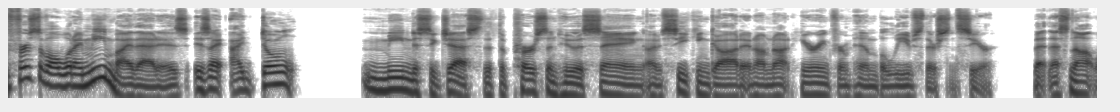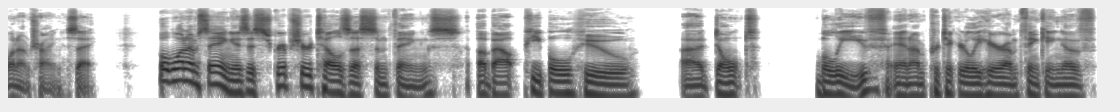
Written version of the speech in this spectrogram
first of all, what I mean by that is, is I, I don't mean to suggest that the person who is saying I'm seeking God and I'm not hearing from him believes they're sincere. That that's not what I'm trying to say. But what I'm saying is, is Scripture tells us some things about people who uh, don't believe, and I'm particularly here. I'm thinking of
